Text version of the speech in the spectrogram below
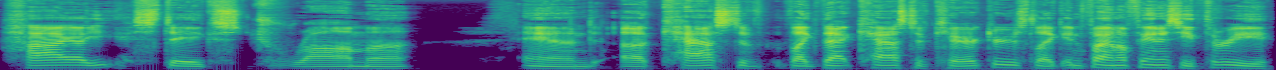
high stakes drama and a cast of like that cast of characters. Like in Final Fantasy 3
